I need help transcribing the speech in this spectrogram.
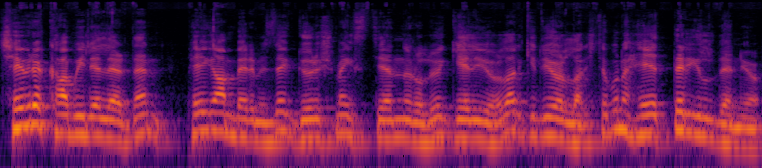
Çevre kabilelerden peygamberimizle görüşmek isteyenler oluyor. Geliyorlar, gidiyorlar. İşte buna heyetler yılı deniyor.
